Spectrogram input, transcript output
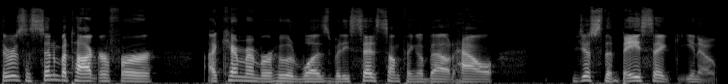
there was a cinematographer. I can't remember who it was, but he said something about how just the basic, you know,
